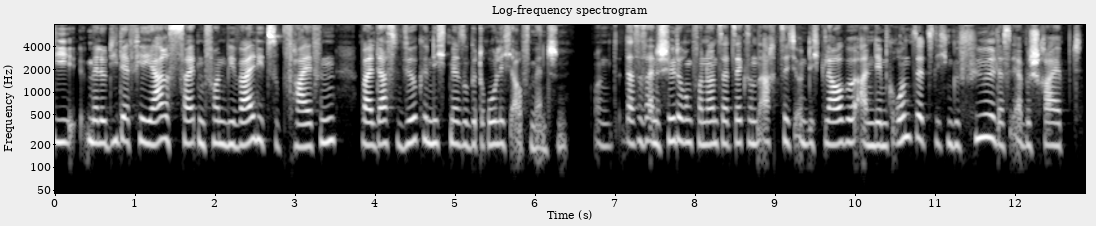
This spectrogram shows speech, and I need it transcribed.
die Melodie der vier Jahreszeiten von Vivaldi zu pfeifen, weil das wirke nicht mehr so bedrohlich auf Menschen. Und das ist eine Schilderung von 1986 und ich glaube an dem grundsätzlichen Gefühl, das er beschreibt,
